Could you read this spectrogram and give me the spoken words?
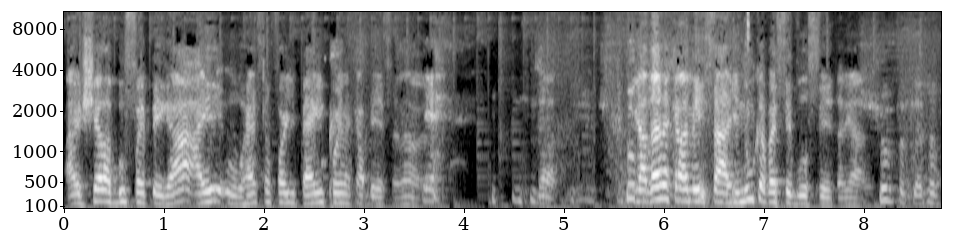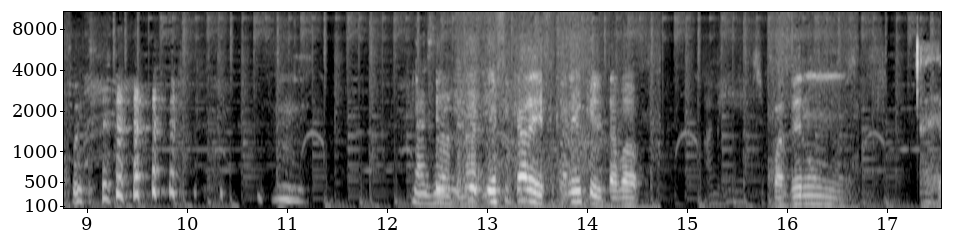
Aí o Shia LaBeouf vai pegar, aí o Harrison Ford pega e põe na cabeça. Não, É. não. Já dando aquela mensagem, nunca vai ser você, tá ligado? Chupa, filha da puta. Mas não, tá. E- Esse cara aí, esse cara aí o que? Ele tava fazendo um. É,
